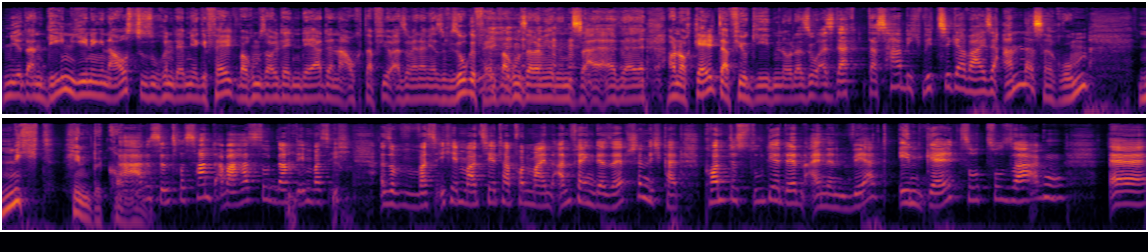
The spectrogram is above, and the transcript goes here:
mir dann denjenigen auszusuchen, der mir gefällt. Warum soll denn der denn auch dafür, also wenn er mir sowieso gefällt, warum soll er mir denn äh, äh, auch noch Geld dafür geben oder so? Also das, das habe ich witzigerweise andersherum nicht hinbekommen. Ah, das ist interessant. Aber hast du nach dem, was ich, also was ich eben erzählt habe von meinen Anfängen der Selbstständigkeit, konntest du dir denn einen Wert in Geld sozusagen äh,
